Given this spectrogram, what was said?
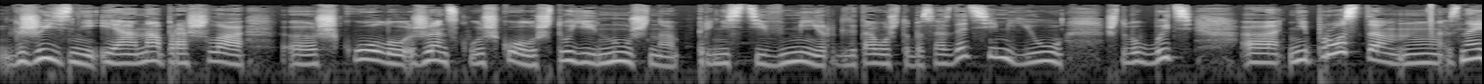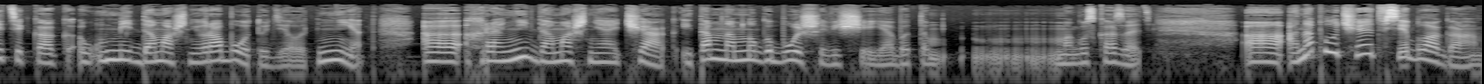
к жизни, и она прошла э, школу, женскую школу, что ей нужно принести в мир для того, чтобы создать семью, чтобы быть э, не просто, знаете, как уметь домашнюю работу делать, нет, а хранить домашний очаг. И там намного больше вещей, я об этом могу сказать. А, Она получает все блага.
